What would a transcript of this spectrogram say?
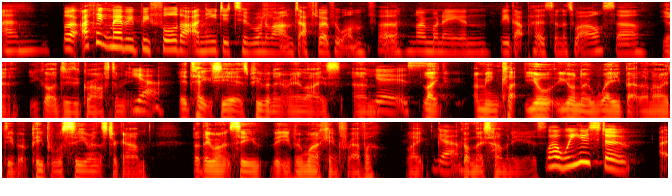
Um, but I think maybe before that, I needed to run around after everyone for no money and be that person as well. So yeah, you got to do the graft. haven't you? yeah, it takes years. People don't realize. Um, years. like I mean, you'll you'll know way better than I do, but people will see your Instagram, but they won't see that you've been working forever. Like Yeah. God knows how many years. Well, we used to. uh,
